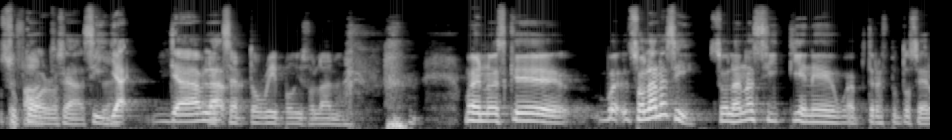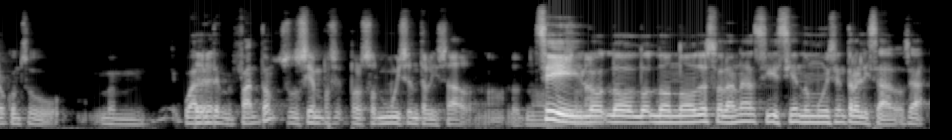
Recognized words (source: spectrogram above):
su core. O sea, sí, Ya, ya habla. Excepto Ripple y Solana. Bueno, es que Solana sí. Solana sí tiene Web 3.0 con su wallet de Phantom. Son, 100%, son muy centralizados, ¿no? sí, los nodos de Solana sigue siendo muy centralizados. O sea,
